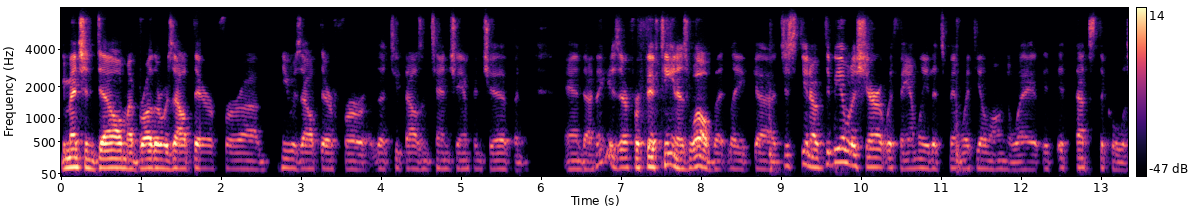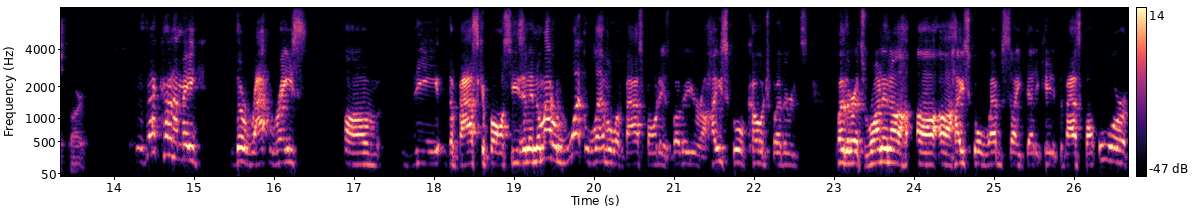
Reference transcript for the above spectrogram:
you mentioned dell. My brother was out there for uh, he was out there for the 2010 championship and and i think he's there for 15 as well. But like uh, just you know to be able to share it with family that's been with you along the way it, it that's the coolest part. Does that kind of make the rat race of the the basketball season. And no matter what level of basketball it is whether you're a high school coach whether it's whether it's running a, a, a high school website dedicated to basketball or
